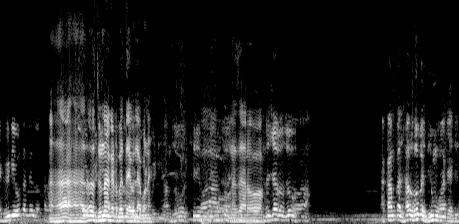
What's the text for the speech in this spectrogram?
એક વિડિયો ઉતાર દેતો હા હા જો જુનાગઢ બતાવ્યું પણ આમ જોવો ખીરી નજારો. નજારો જો આ કામકાજ સારું હો ભાઈ ધીમું વાગે છે.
